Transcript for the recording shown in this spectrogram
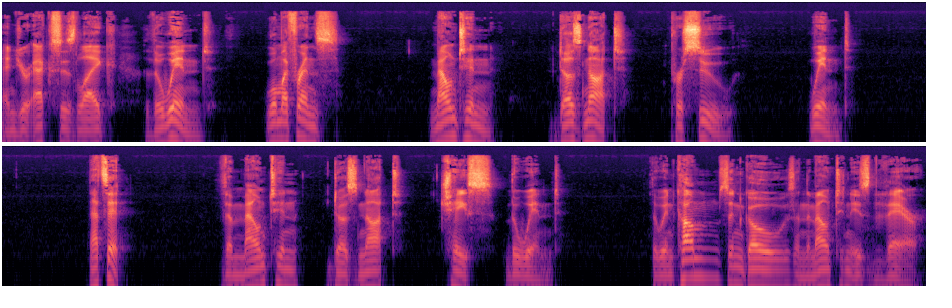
and your ex is like the wind. Well, my friends, mountain does not pursue wind. That's it. The mountain does not chase the wind. The wind comes and goes, and the mountain is there,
